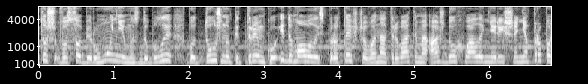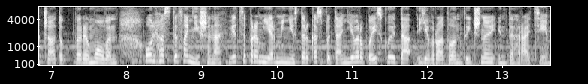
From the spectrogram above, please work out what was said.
Тож в особі Румунії ми здобули потужну підтримку і домовились про те, що вона триватиме аж до ухвалення рішення про початок перемовин. Ольга Стефанішина, віце-прем'єр-міністерка з питань європейської та євроатлантичної інтеграції.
